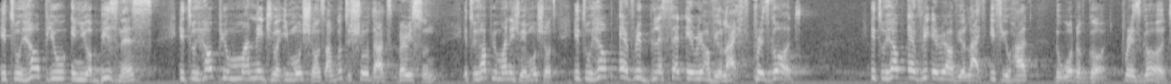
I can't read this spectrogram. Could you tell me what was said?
It will help you in your business. It will help you manage your emotions. I'm going to show that very soon. It will help you manage your emotions. It will help every blessed area of your life. Praise God. It will help every area of your life if you had the Word of God. Praise God.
